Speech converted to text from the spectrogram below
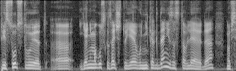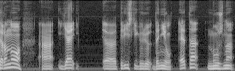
присутствует. э, я не могу сказать, что я его никогда не заставляю, да, но все равно а, я э, периодически говорю, Данил, это нужно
